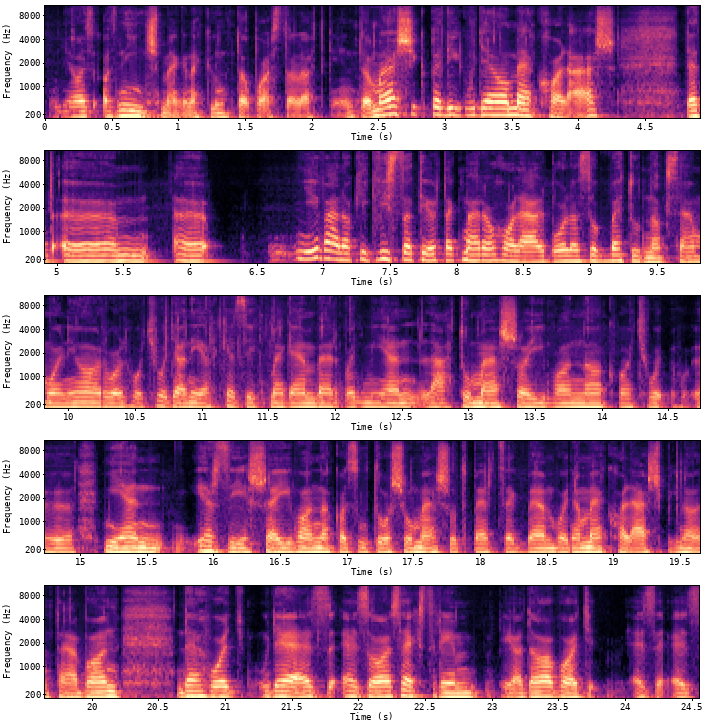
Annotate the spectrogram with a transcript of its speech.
Ugye az, az nincs meg nekünk tapasztalatként. A másik pedig ugye a meghalás. Tehát ö, ö, nyilván akik visszatértek már a halálból, azok be tudnak számolni arról, hogy hogyan érkezik meg ember, vagy milyen látomásai vannak, vagy hogy, ö, milyen érzései vannak az utolsó másodpercekben, vagy a meghalás pillanatában, de hogy ugye ez, ez az extrém példa, vagy ez, ez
